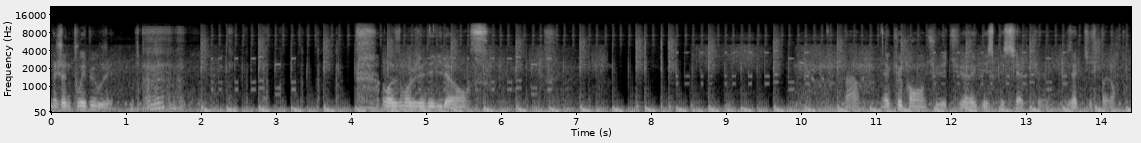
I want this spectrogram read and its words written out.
Mais je ne pouvais plus bouger. Heureusement que j'ai des vies d'avance. Là. Il a que quand tu les tues avec des spéciales qu'ils activent pas leur truc.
